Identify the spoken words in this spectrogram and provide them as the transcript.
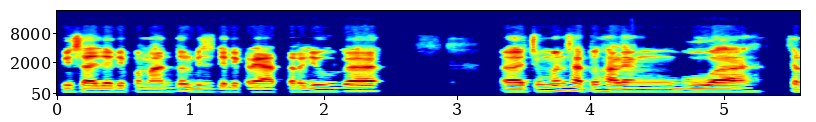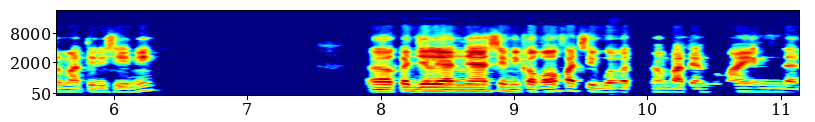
bisa jadi pemantul bisa jadi kreator juga. Uh, cuman satu hal yang gua cermati di sini uh, kejeliannya si Niko Kovac sih buat nempatin pemain dan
